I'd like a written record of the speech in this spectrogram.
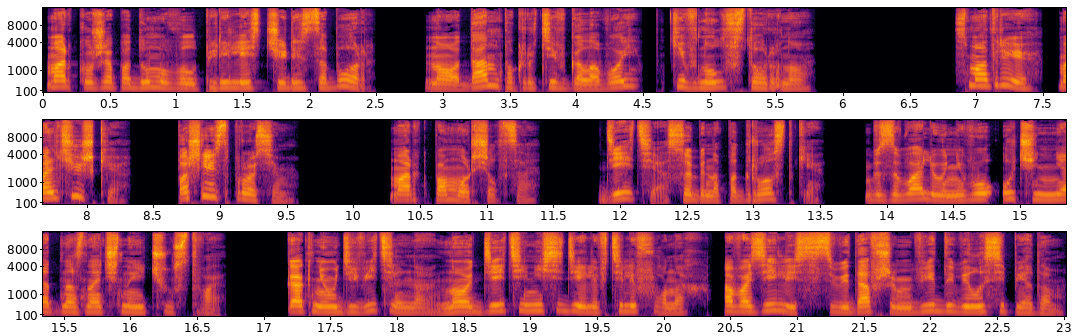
Марк уже подумывал перелезть через забор, но Дан, покрутив головой, кивнул в сторону. «Смотри, мальчишки, пошли спросим». Марк поморщился. Дети, особенно подростки, вызывали у него очень неоднозначные чувства. Как ни удивительно, но дети не сидели в телефонах, а возились с видавшим виды велосипедом.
